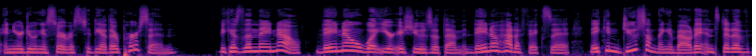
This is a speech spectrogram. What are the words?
and you're doing a service to the other person because then they know. They know what your issue is with them. They know how to fix it. They can do something about it instead of,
